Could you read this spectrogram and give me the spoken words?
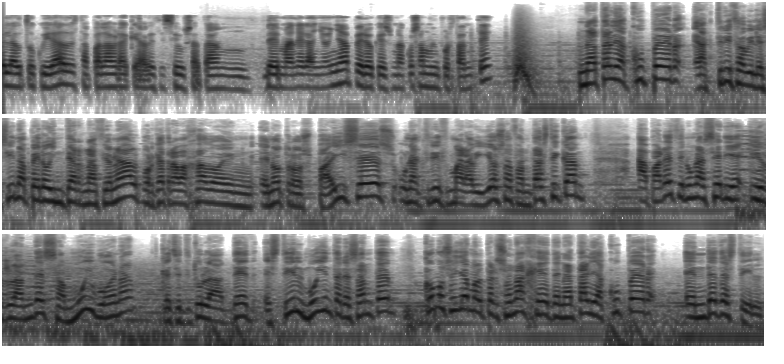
el autocuidado, esta palabra que a veces se usa tan de manera ñoña, pero que es una cosa muy importante. Natalia Cooper, actriz avilesina pero internacional porque ha trabajado en, en otros países, una actriz maravillosa, fantástica. Aparece en una serie irlandesa muy buena que se titula Dead Steel, muy interesante. ¿Cómo se llama el personaje de Natalia Cooper en Dead Steel?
